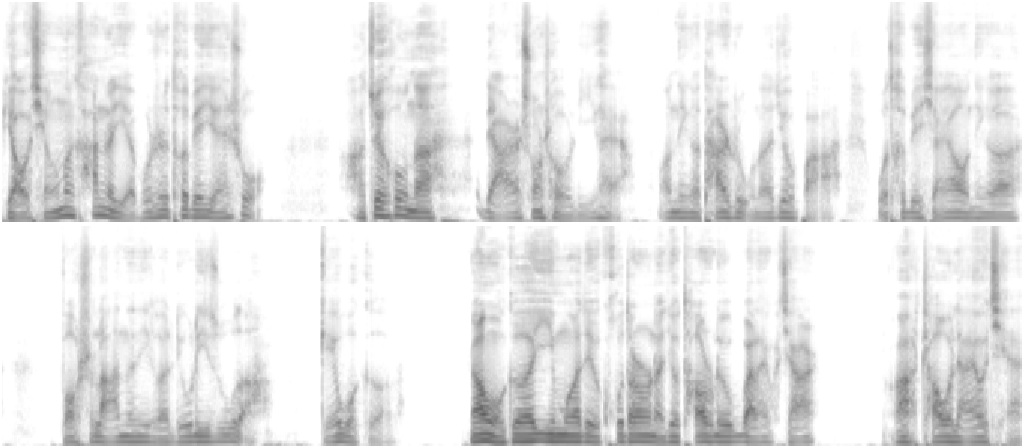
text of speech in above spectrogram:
表情呢看着也不是特别严肃啊。最后呢，俩人双手离开啊，啊那个摊主呢就把我特别想要那个。宝石蓝的那个琉璃珠子啊，给我哥了。然后我哥一摸这个裤兜呢，就掏出来五百来块钱啊，朝我俩要钱。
